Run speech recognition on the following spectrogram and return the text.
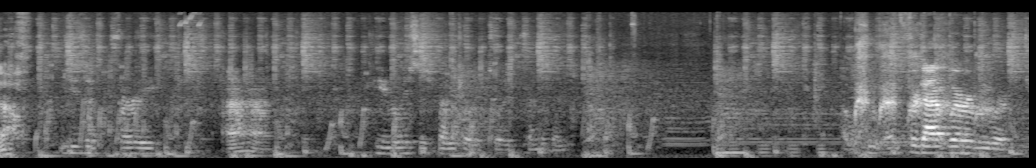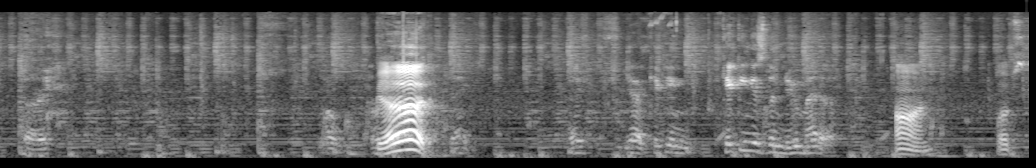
Dolos? I. He's a furry. Ah. He released his friend code, so I friended him. Oh, shoot, I forgot where we were. Sorry. Oh. Good. Thanks. Hey, yeah, kicking kicking is the new meta. On. Whoops.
